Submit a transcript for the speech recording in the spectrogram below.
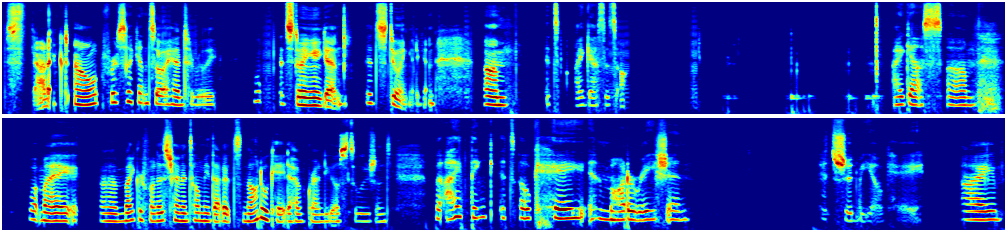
staticked out for a second, so I had to really oh, it's doing it again. It's doing it again. Um it's I guess it's I guess um, what my uh, microphone is trying to tell me that it's not okay to have grandiose delusions, but I think it's okay in moderation. It should be okay. I.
